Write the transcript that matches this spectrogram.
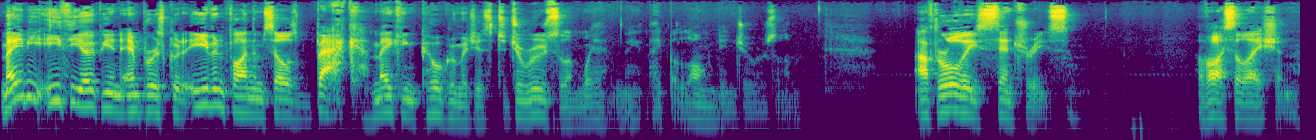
Maybe Ethiopian emperors could even find themselves back making pilgrimages to Jerusalem, where they belonged in Jerusalem. After all these centuries of isolation,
